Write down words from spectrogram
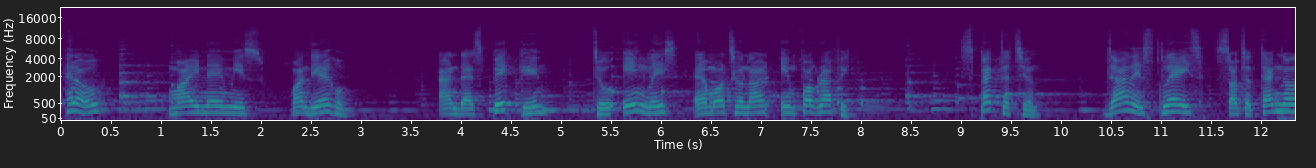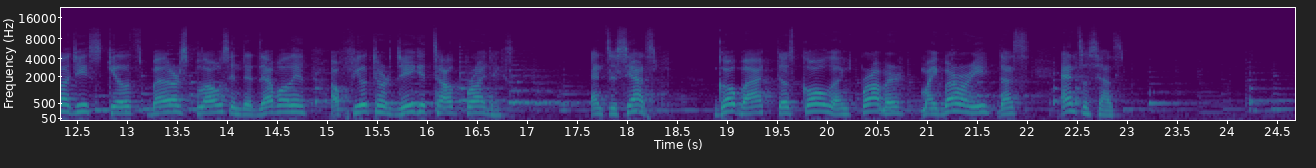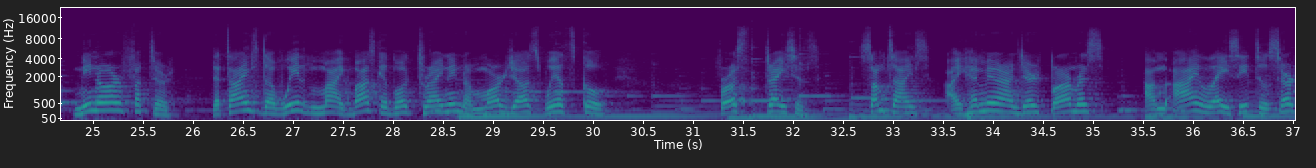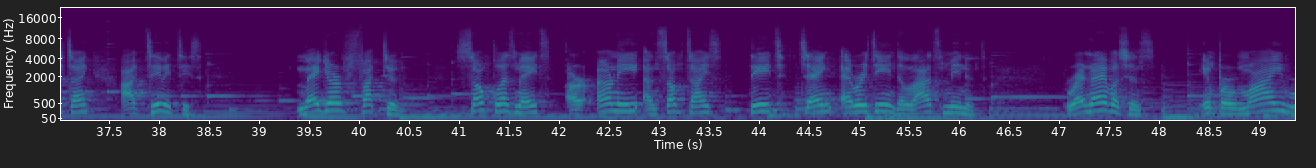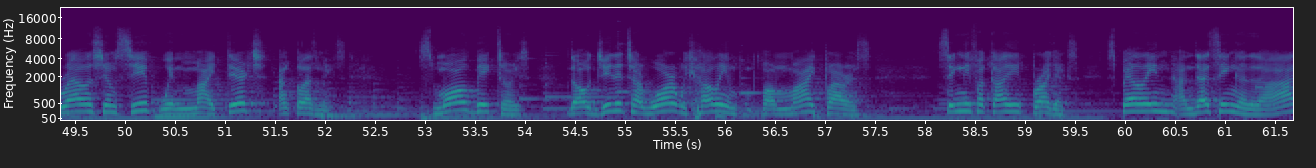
Hello, my name is Juan Diego, and I'm speaking to English emotional infographic. Expectation that displays such a technology skills better explodes in the development of future digital projects. Enthusiasm. Go back to school and improve my memory. That's enthusiasm. Minor factor. The times that with my basketball training are more just with school. Frustrations. Sometimes I have manager problems and I lazy to certain activities. Major factor. Some classmates are early and sometimes teach change everything in the last minute. Renovations. Improve my relationship with my teachers and classmates. Small victories. Though digital work with helping for my parents. Significant projects. Spelling and dancing and art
